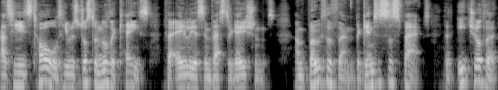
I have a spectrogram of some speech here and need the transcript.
as he's told he was just another case for alias investigations, and both of them begin to suspect that each other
